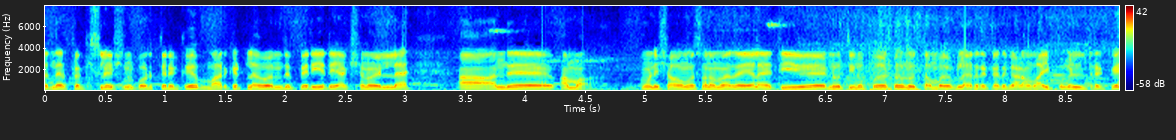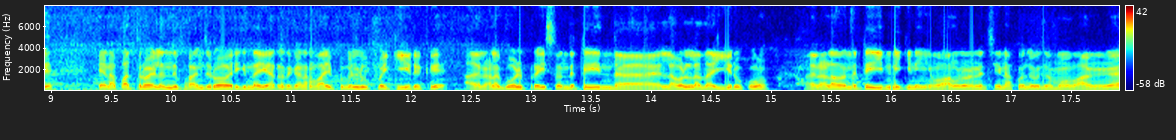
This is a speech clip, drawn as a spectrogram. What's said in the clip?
வந்து ஃப்ளக்சுலேஷன் பொறுத்து இருக்குது மார்க்கெட்டில் வந்து பெரிய ரியாக்ஷனும் இல்லை. அந்த ஆமாம் மோனிஷ் அவங்க சொன்ன மாதிரி ஏழாயிரத்தி நூற்றி முப்பது டு நூற்றம்பதுக்குள்ளே இருக்கிறதுக்கான வாய்ப்புகள் இருக்குது ஏன்னா பத்து ரூபாயிலேருந்து பதினஞ்சு ரூபா வரைக்கும் தான் ஏறதுக்கான வாய்ப்புகள் இப்போக்கி இருக்குது அதனால் கோல்ட் ப்ரைஸ் வந்துட்டு இந்த லெவலில் தான் இருக்கும். அதனால் வந்துட்டு இன்றைக்கி நீங்கள் வாங்கணும்னு நினச்சிங்கன்னா கொஞ்சம் கொஞ்சமாக வாங்குங்க.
